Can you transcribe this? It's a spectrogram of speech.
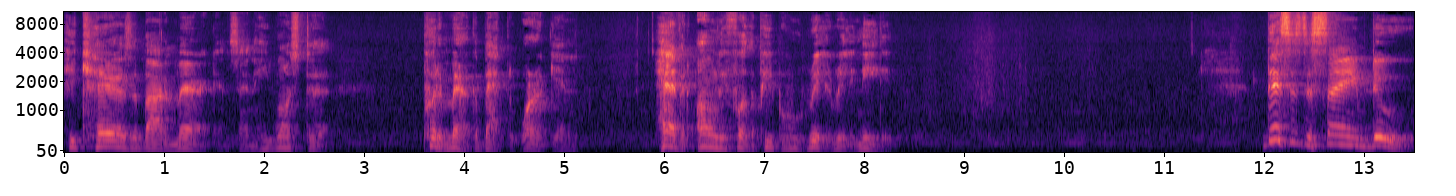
he cares about Americans and he wants to put America back to work and have it only for the people who really, really need it. This is the same dude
